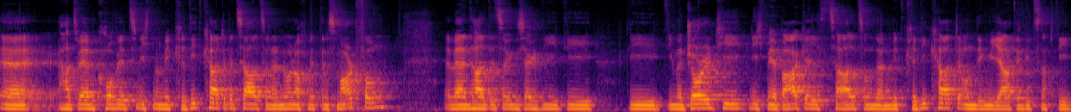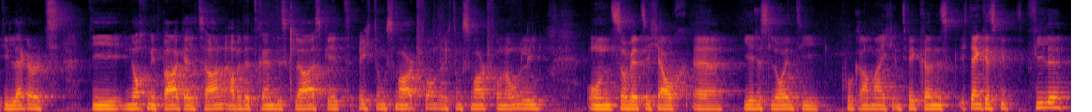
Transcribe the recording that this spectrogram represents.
äh, hat während Covid nicht mehr mit Kreditkarte bezahlt, sondern nur noch mit dem Smartphone. Während halt jetzt irgendwie die, die, die, die Majority nicht mehr Bargeld zahlt, sondern mit Kreditkarte und irgendwie, ja, dann gibt es noch die, die Laggards, die noch mit Bargeld zahlen, aber der Trend ist klar, es geht Richtung Smartphone, Richtung Smartphone only. Und so wird sich auch äh, jedes Loyalty-Programm eigentlich entwickeln. Es, ich denke, es gibt viele,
